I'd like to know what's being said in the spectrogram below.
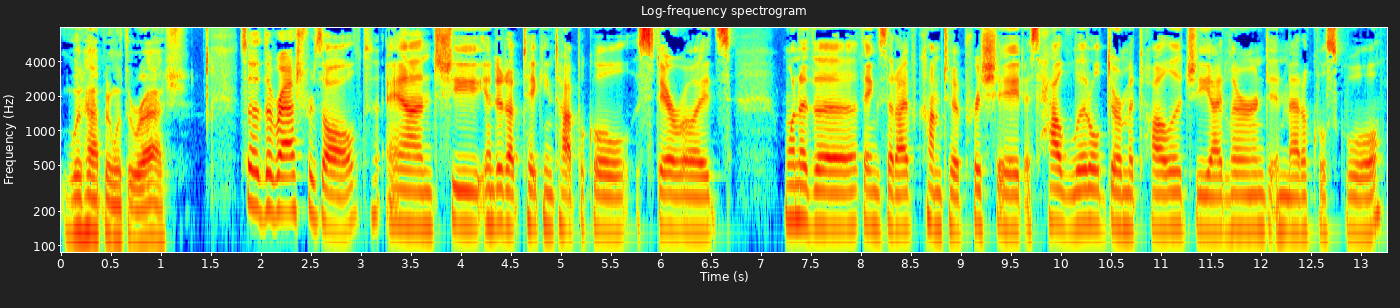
What happened with the rash? So the rash resolved, and she ended up taking topical steroids. One of the things that I've come to appreciate is how little dermatology I learned in medical school.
